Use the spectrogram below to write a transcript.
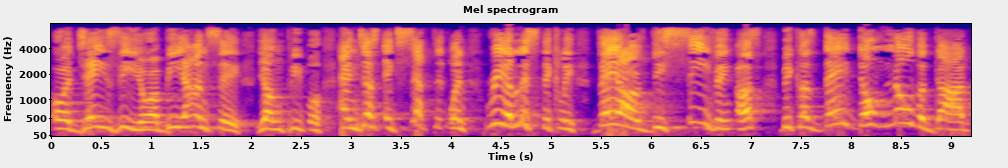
or a Jay-Z or a Beyonce young people and just accept it when realistically they are deceiving us because they don't know the God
